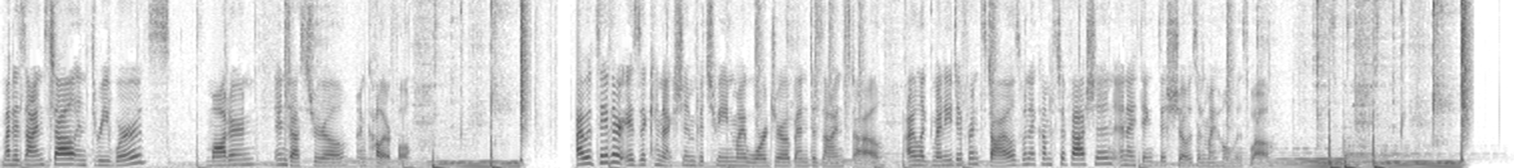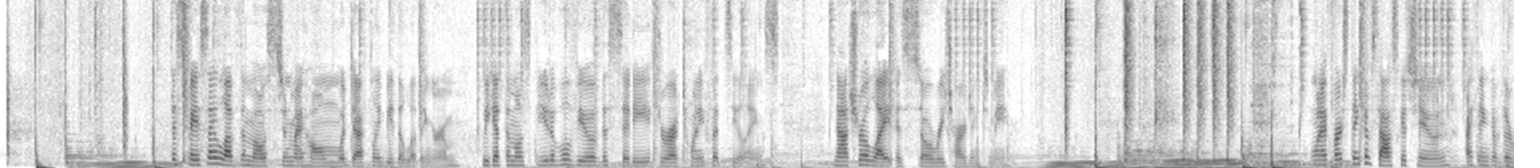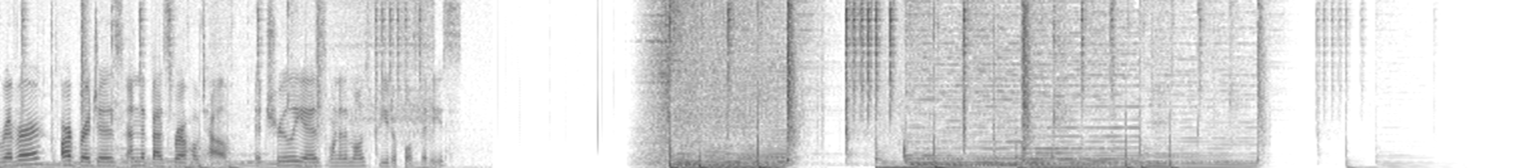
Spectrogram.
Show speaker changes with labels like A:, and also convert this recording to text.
A: My design style in three words, modern, industrial, and colorful. I would say there is a connection between my wardrobe and design style. I like many different styles when it comes to fashion, and I think this shows in my home as well. The space I love the most in my home would definitely be the living room. We get the most beautiful view of the city through our 20 foot ceilings. Natural light is so recharging to me. When I first think of Saskatoon, I think of the river, our bridges, and the Bessborough Hotel. It truly is one of the most beautiful cities.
